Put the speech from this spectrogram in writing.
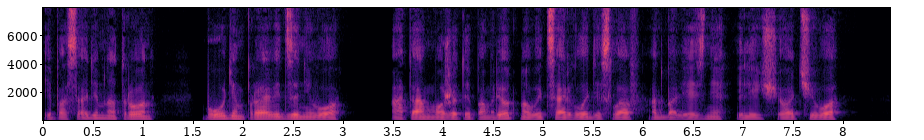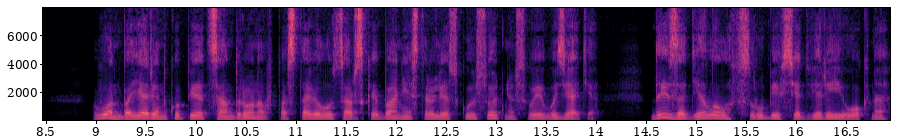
и посадим на трон, будем править за него. А там, может, и помрет новый царь Владислав от болезни или еще от чего. Вон боярин-купец Андронов поставил у царской бани стрелецкую сотню своего зятя, да и заделал в срубе все двери и окна,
